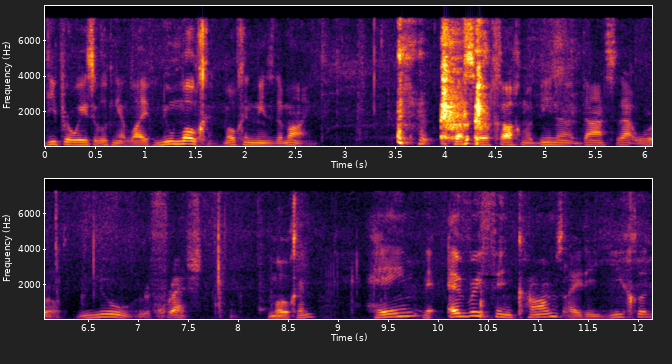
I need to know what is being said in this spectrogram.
deeper ways of looking at life. New mochin. Mochin means the mind. Das, that world. New, refreshed mochin. Haim, that everything comes yichud.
